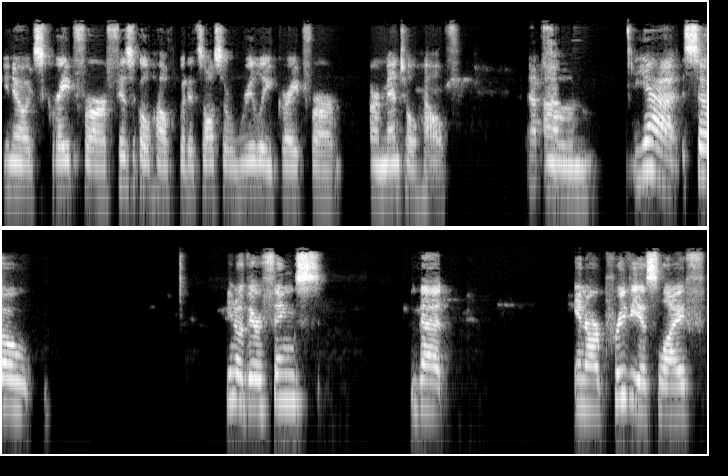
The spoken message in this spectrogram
You know it's great for our physical health but it's also really great for our, our mental health. Absolutely. Um, yeah so you know there are things that in our previous life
